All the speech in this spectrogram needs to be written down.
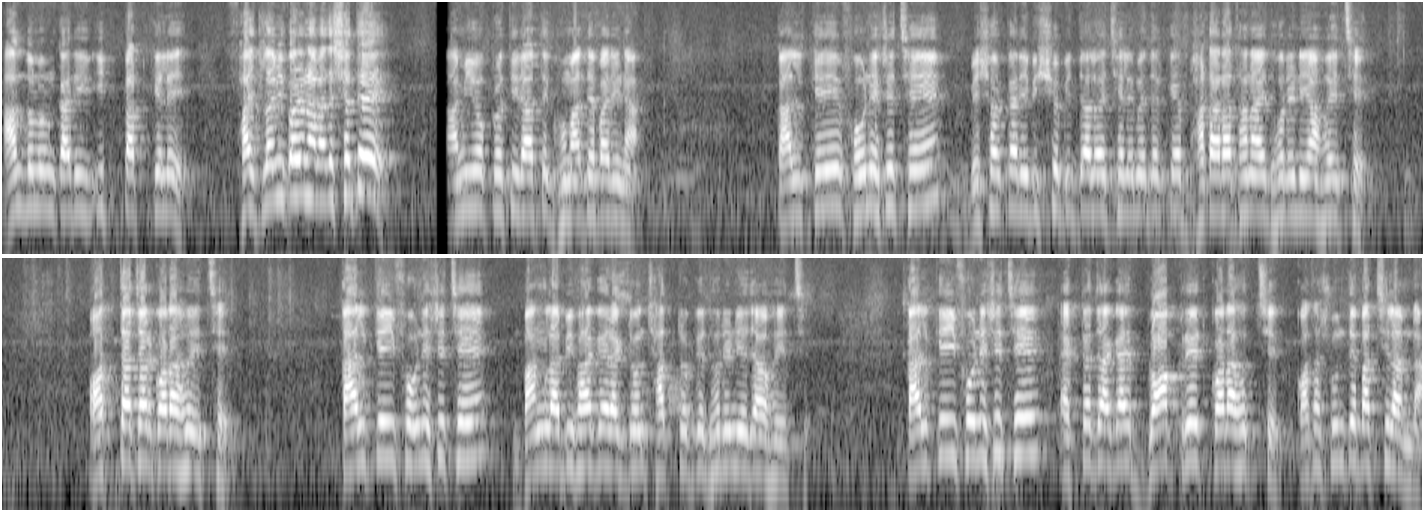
আন্দোলনকারী ইট পাটকেলে ফাইজলামি করেন আমাদের সাথে। আমিও প্রতি রাতে ঘুমাতে পারি না। কালকে ফোন এসেছে, বেসরকারি বিশ্ববিদ্যালয়ের ছেলেমেয়েদেরকে ভাটারা থানায় ধরে নেওয়া হয়েছে। অত্যাচার করা হয়েছে। কালকেই ফোন এসেছে, বাংলা বিভাগের একজন ছাত্রকে ধরে নিয়ে যাওয়া হয়েছে। কালকেই ফোন এসেছে, একটা জায়গায় ব্লক রেড করা হচ্ছে। কথা শুনতে পাচ্ছিলাম না।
